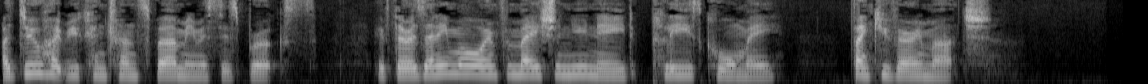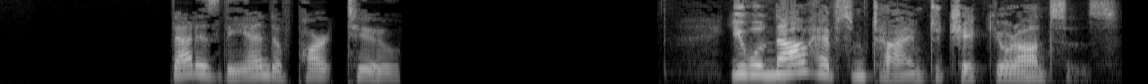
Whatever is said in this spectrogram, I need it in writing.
I do hope you can transfer me, Mrs. Brooks. If there is any more information you need, please call me. Thank you very much. That is the end of part 2. You will now have some time to check your answers.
